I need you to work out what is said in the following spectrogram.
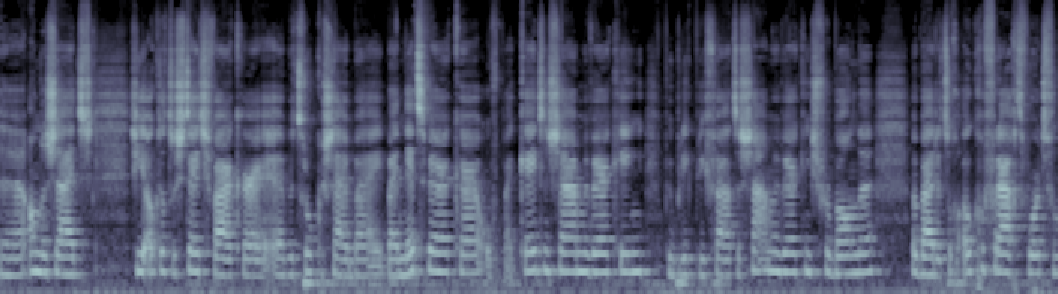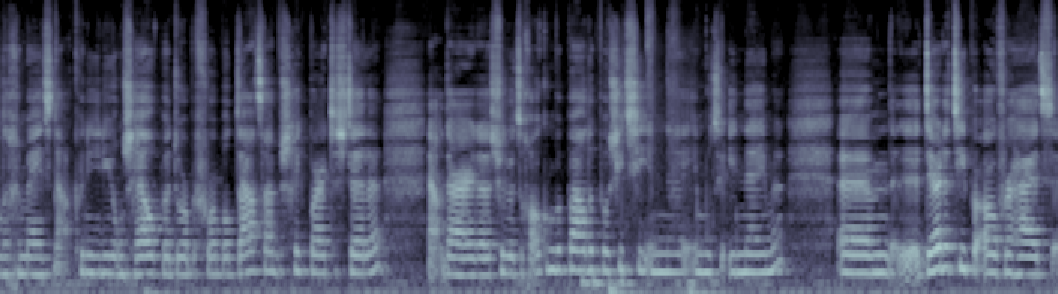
Uh, anderzijds zie je ook dat we steeds vaker uh, betrokken zijn bij, bij netwerken of bij ketensamenwerking, publiek-private samenwerkingsverbanden, waarbij er toch ook gevraagd wordt van de gemeente, nou kunnen jullie ons helpen door bijvoorbeeld data beschikbaar te stellen? Nou, daar uh, zullen we toch ook een bepaalde positie in, moeten innemen. Um, het derde type overheid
